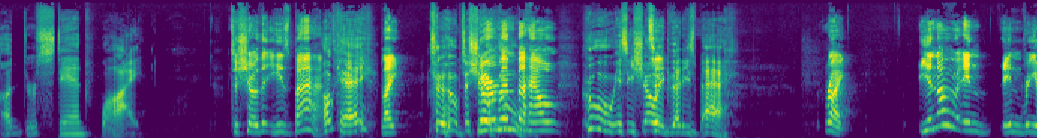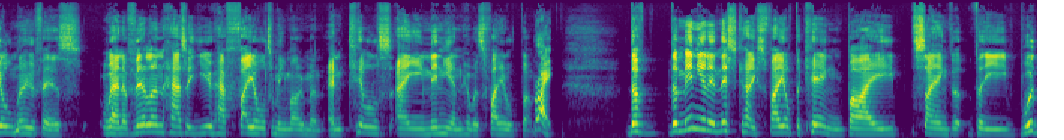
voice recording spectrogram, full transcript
understand why. To show that he's bad. Okay, Like, to who? To show you remember who? how. Who is he showing that he's bad? Right. You know, in in real movies, when a villain has a "you have failed me" moment and kills a minion who has failed them, Right. the the minion in this case failed the king by saying that the wood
